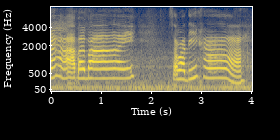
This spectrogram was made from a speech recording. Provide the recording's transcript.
นะคะ บ๊ายบาย สวัสดีค่ะ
